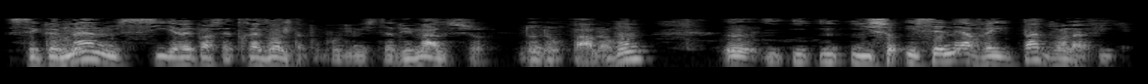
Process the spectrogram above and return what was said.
C'est que même s'il n'y avait pas cette révolte à propos du mystère du mal dont nous reparlerons, ils ne s'émerveillent pas devant la vie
